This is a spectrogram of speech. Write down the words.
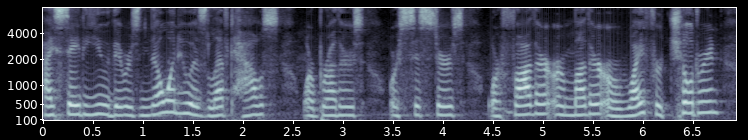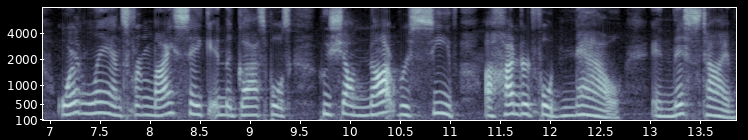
I say to you, there is no one who has left house or brothers or sisters or father or mother or wife or children or lands for my sake in the Gospels who shall not receive a hundredfold now in this time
